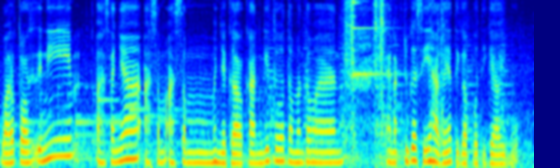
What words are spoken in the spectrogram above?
Wild rose ini rasanya asam-asam menyegarkan gitu, teman-teman. Enak juga sih harganya 33.000.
